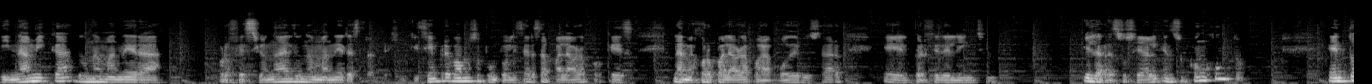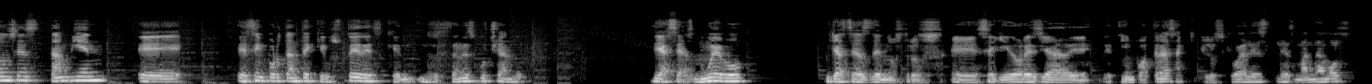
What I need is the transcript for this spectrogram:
dinámica, de una manera profesional de una manera estratégica. Y siempre vamos a puntualizar esa palabra porque es la mejor palabra para poder usar el perfil de LinkedIn y la red social en su conjunto. Entonces, también eh, es importante que ustedes que nos están escuchando, ya seas nuevo, ya seas de nuestros eh, seguidores ya de, tiempo atrás, a los cuales les mandamos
